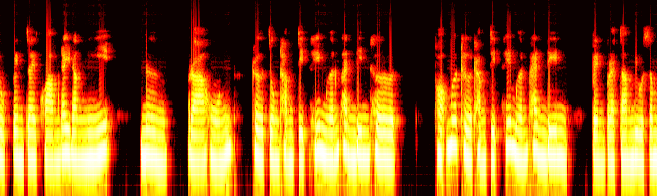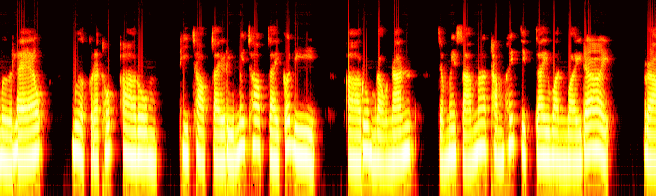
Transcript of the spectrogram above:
รุปเป็นใจความได้ดังนี้หนึ่งราหุลเธอจงทำจิตให้เหมือนแผ่นดินเถิด เพราะเมื่อเธอทำจิตให้เหมือนแผ่นดิน เป็นประจำอยู่เสมอแล้ว เมื่อกระทบอารมณ์ที่ชอบใจหรือไม่ชอบใจก็ดี อารมณ์เหล่านั้น จะไม่สามารถทำให้จิตใจวันไหวได้ รา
